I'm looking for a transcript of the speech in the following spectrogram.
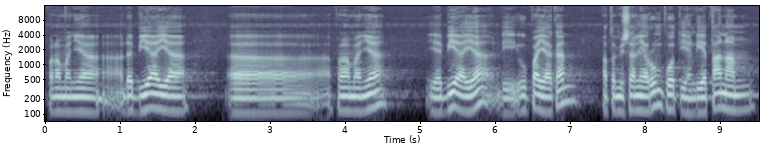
apa namanya ada biaya eh, apa namanya ya biaya diupayakan atau misalnya rumput yang dia tanam,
